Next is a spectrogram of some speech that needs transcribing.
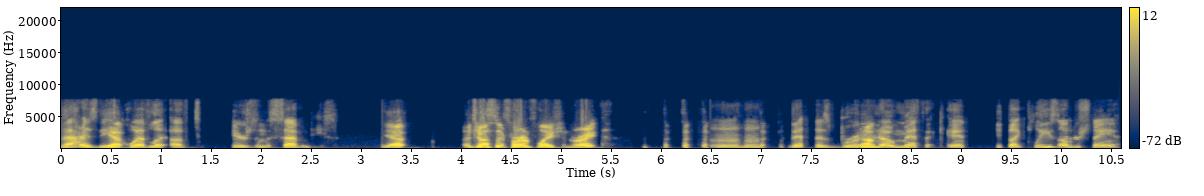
that is the Yep. equivalent of years in the 70s. Yep. Adjust it for inflation, right? mm-hmm. This is Bruno Mythic. And like, please understand.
